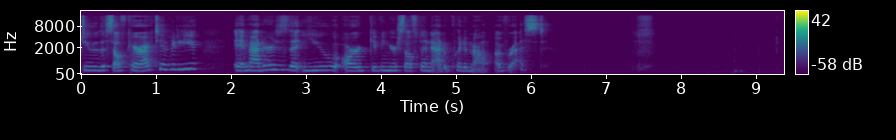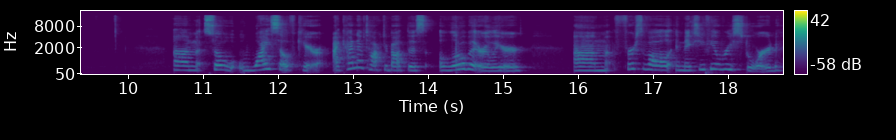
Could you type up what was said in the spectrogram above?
do the self-care activity. It matters that you are giving yourself an adequate amount of rest. Um, so why self-care? I kind of talked about this a little bit earlier. Um, first of all, it makes you feel restored.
